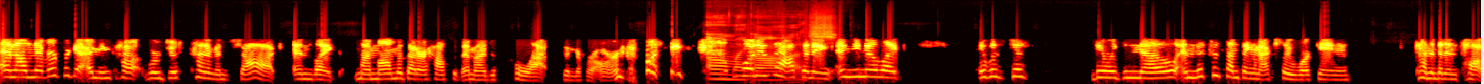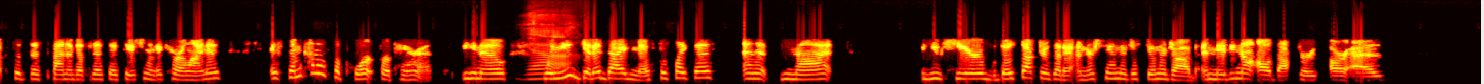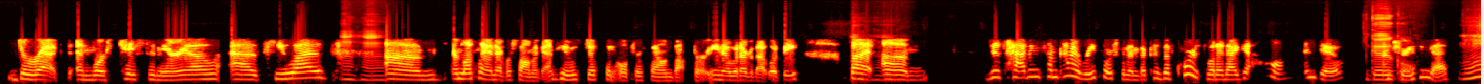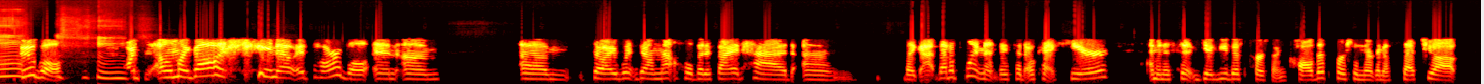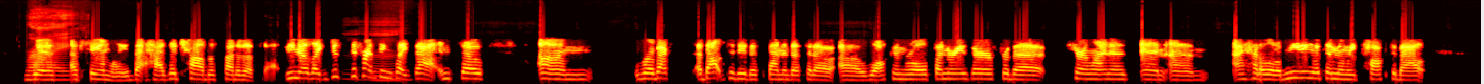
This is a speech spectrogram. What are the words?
and I'll never forget. I mean, we're just kind of in shock. And like, my mom was at our house with them, and I just collapsed into her arms. like, oh what is gosh. happening? And you know, like it was just there was no, and this is something I'm actually working, kind of been in talks with the Spina Bifida Association of the Carolinas, is some kind of support for parents. You know, Yeah. when you get a diagnosis like this, and it's not, you hear those doctors that I understand they're just doing their job, and maybe not all doctors are as direct and worst case scenario as he was. Mhm. Um, and luckily, I never saw him again. He was just an ultrasound doctor, you know, whatever that would be. But Mhm. um, just having some kind of resource for them, because of course, what did I get home and do? Google. I'm sure you can guess. Mm. Google. Oh my gosh, you know, it's horrible. And um, um, so I went down that hole. But if I had had um, like at that appointment, they said, okay, here I'm going to give you this person. Call this person. They're going to set you up right. with a family that has a child with spina bifida. You know, like just different things Mhm. like that. And so, um, about, to do the spina bifida a walk and roll fundraiser for the Carolinas, and um, I had a little meeting with them, and we talked about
